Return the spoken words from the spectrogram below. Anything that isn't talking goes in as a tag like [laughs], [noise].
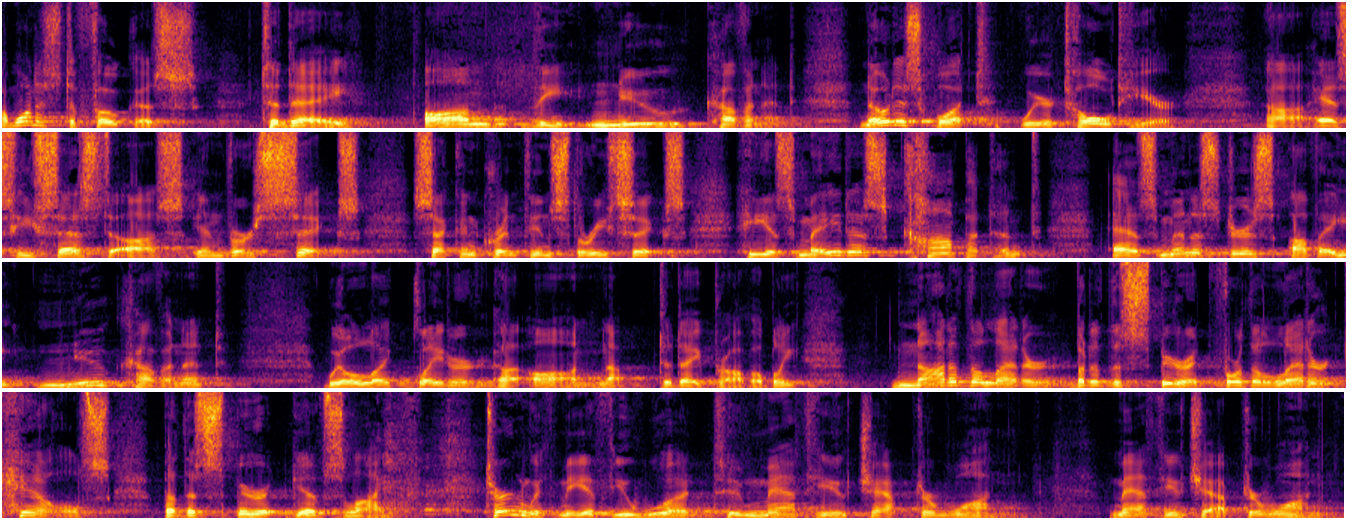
I want us to focus today on the new covenant. Notice what we're told here uh, as he says to us in verse 6, 2 Corinthians 3 6. He has made us competent as ministers of a new covenant. We'll look later uh, on, not today probably, not of the letter, but of the Spirit, for the letter kills, but the Spirit gives life. Turn with me, if you would, to Matthew chapter 1. Matthew chapter 1.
